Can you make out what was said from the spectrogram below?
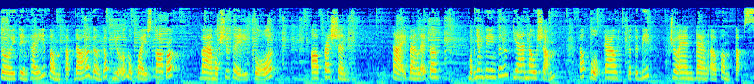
Tôi tìm thấy phòng tập đó gần góc giữa một quầy Starbucks và một siêu thị của Oppression. Tại bàn lễ tân, một nhân viên có nước da nâu sẫm, tóc buộc cao cho tôi biết Joanne đang ở phòng tập C.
